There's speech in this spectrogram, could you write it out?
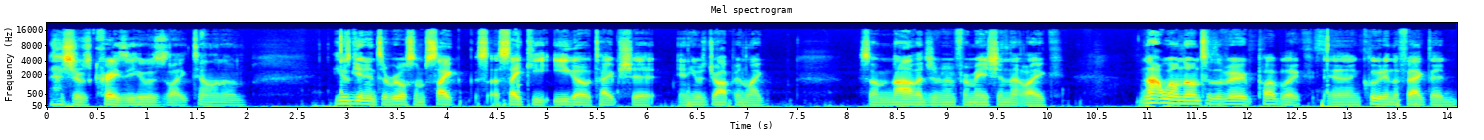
That shit was crazy. He was like telling him, he was getting into real some psych psyche ego type shit, and he was dropping like some knowledge of information that like not well known to the very public, uh, including the fact that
